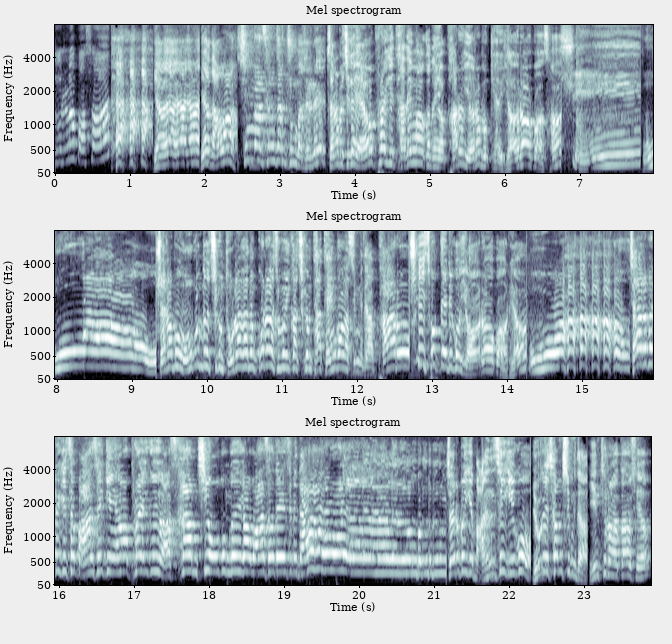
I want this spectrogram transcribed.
눌러봐서. 야야야야 야 나와. 10만 상장충 맞을래? 자 여러분 지금 에어프라이기 다 된 거 같거든요. 바로 열어볼게요. 열어버섯 쉥 우와우. 자 여러분 5분 더 지금 돌아가는 꼬라서 보니까 지금 다된거 같습니다. 바로 취소 때리고 열어버려. 우와우. 자 여러분 이렇게 해서 만세기 에어프라이기와 삼치 5분 거기가 완성되었습니다. 자 여러분 이게 만색이고 요게 삼치입니다. 인트로 하나 따주세요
